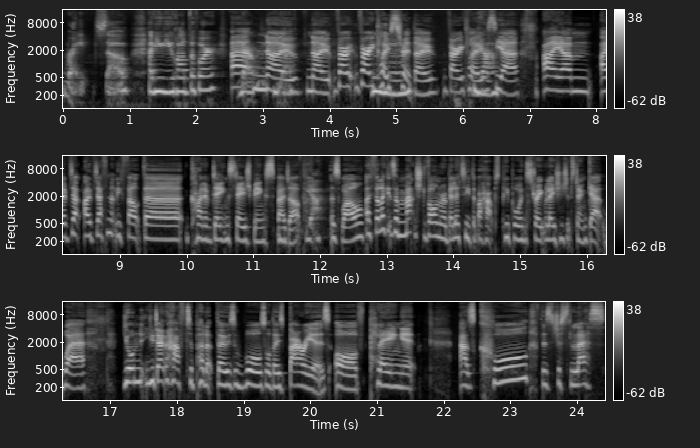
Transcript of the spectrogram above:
right. So, have you U-hauled before? Uh, no, no, very, very close to it though. Very close. Yeah. Mm-hmm. Yeah. I um, I've de- I've definitely felt the kind of dating stage being sped up. Yeah. As well, I feel like it's a matched vulnerability that perhaps people in straight relationships don't get, where you're you don't have to put up those walls or those barriers of playing it as cool. There's just less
